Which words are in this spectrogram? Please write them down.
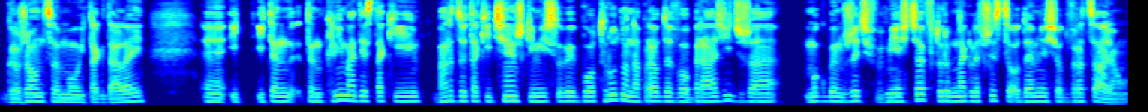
grożące mu i tak dalej. E, I, i ten, ten klimat jest taki bardzo taki ciężki. Mi sobie było trudno naprawdę wyobrazić, że mógłbym żyć w mieście, w którym nagle wszyscy ode mnie się odwracają.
